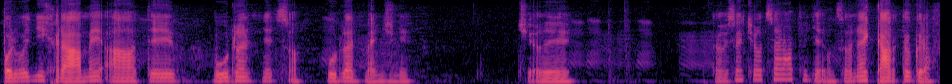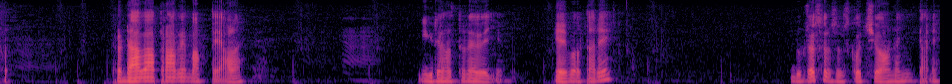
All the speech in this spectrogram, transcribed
podvodní chrámy a ty Woodland něco. Woodland Mansiony. Čili... To bych chtěl docela rád vidět, on se jmenuje Kartograf. Prodává právě mapy, ale... Nikde ho tu nevidím. Je byl tady? Dobře jsem se skočil, ale není tady.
